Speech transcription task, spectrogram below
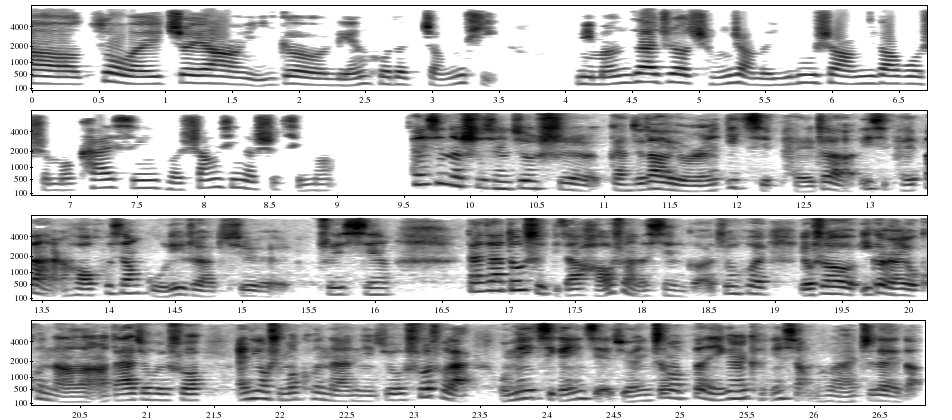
呃，作为这样一个联合的整体，你们在这成长的一路上遇到过什么开心和伤心的事情吗？开心的事情就是感觉到有人一起陪着，一起陪伴，然后互相鼓励着去追星。大家都是比较豪爽的性格，就会有时候一个人有困难了，然后大家就会说，哎，你有什么困难你就说出来，我们一起给你解决。你这么笨，一个人肯定想不出来之类的。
